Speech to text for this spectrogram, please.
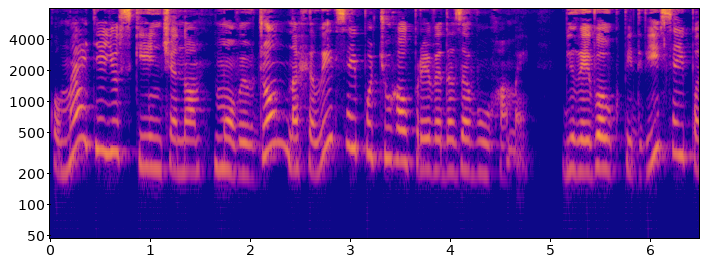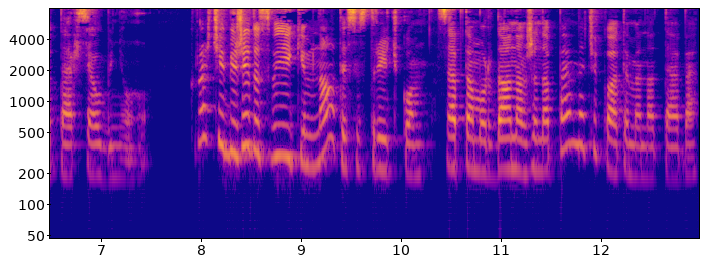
Комедію скінчено, мовив Джон, нахилився і почухав привида за вухами. Білий вовк підвівся і потерся об нього. Краще біжи до своєї кімнати, сестричко. Септа Мордана вже напевне чекатиме на тебе.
